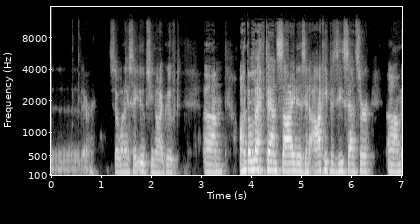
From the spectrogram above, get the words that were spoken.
uh, there. So when I say oops, you know I goofed. Um, on the left-hand side is an occupancy sensor. Um,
